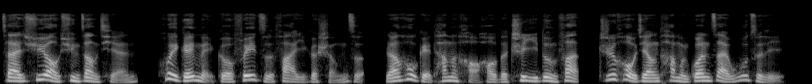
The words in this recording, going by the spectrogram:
在需要殉葬前，会给每个妃子发一个绳子，然后给他们好好的吃一顿饭，之后将他们关在屋子里，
